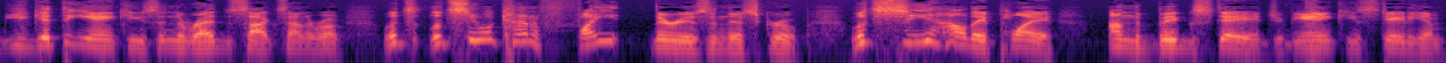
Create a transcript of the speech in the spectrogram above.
you get the Yankees and the Red Sox on the road. Let's let's see what kind of fight there is in this group. Let's see how they play on the big stage of Yankee Stadium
